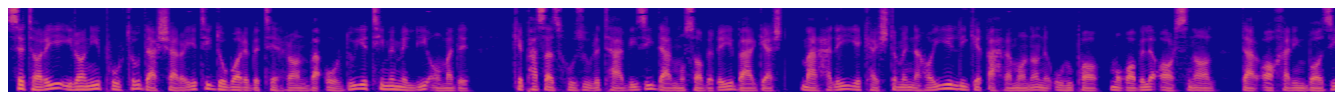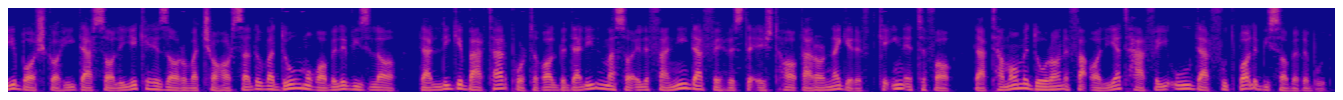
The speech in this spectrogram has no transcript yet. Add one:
ستاره ایرانی پورتو در شرایطی دوباره به تهران و اردوی تیم ملی آمده که پس از حضور تعویزی در مسابقه برگشت مرحله یک هشتم نهایی لیگ قهرمانان اروپا مقابل آرسنال در آخرین بازی باشگاهی در سال 1402 مقابل ویزلا در لیگ برتر پرتغال به دلیل مسائل فنی در فهرست اجتها قرار نگرفت که این اتفاق در تمام دوران فعالیت حرفه او در فوتبال بی سابقه بود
